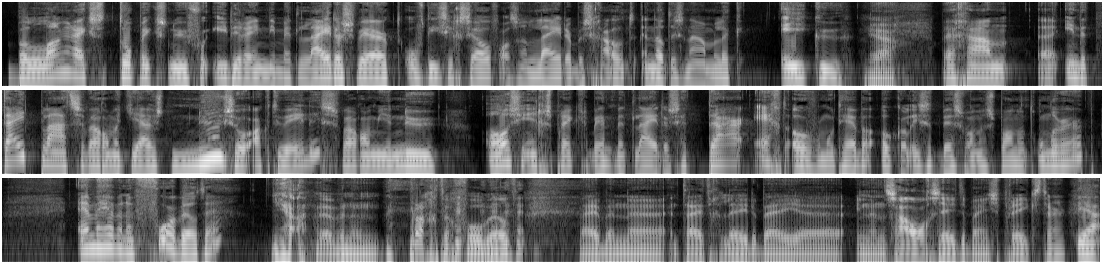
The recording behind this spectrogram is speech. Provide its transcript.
belangrijkste topics nu voor iedereen die met leiders werkt of die zichzelf als een leider beschouwt. En dat is namelijk EQ. Ja, Wij gaan eh, in de tijd plaatsen waarom het juist nu zo actueel is. Waarom je nu, als je in gesprek bent met leiders, het daar echt over moet hebben. Ook al is het best wel een spannend onderwerp. En we hebben een voorbeeld, hè? ja we hebben een prachtig voorbeeld. Wij hebben eh, een tijd geleden bij, eh, in een zaal gezeten bij een spreekster. Ja,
